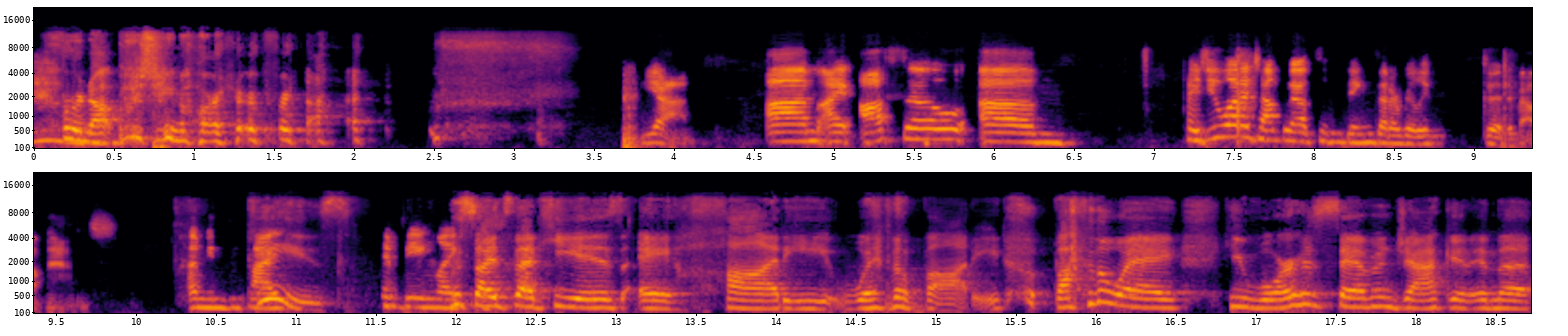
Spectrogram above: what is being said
for not pushing harder for that yeah. Um, I also um, I do want to talk about some things that are really good about Matt. I mean, besides please him being like besides that he is a hottie with a body by the way he wore his salmon jacket in the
